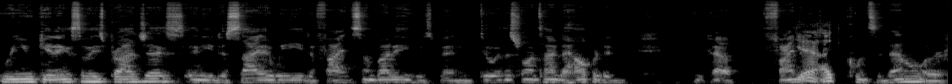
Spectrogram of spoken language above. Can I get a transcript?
Were you getting some of these projects and you decided we need to find somebody who's been doing this for a long time to help, or did you kind of find yeah, it I, coincidental or?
